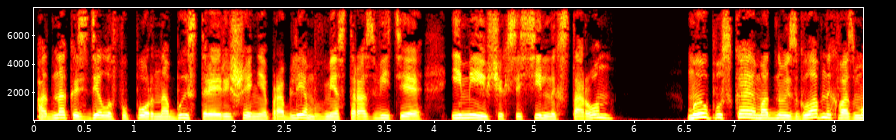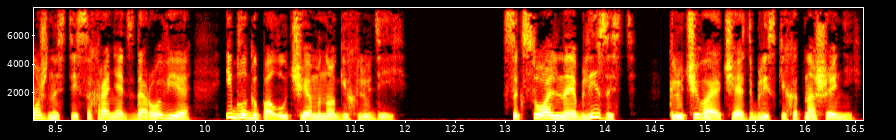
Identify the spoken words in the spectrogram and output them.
Однако, сделав упор на быстрое решение проблем вместо развития имеющихся сильных сторон — мы упускаем одну из главных возможностей сохранять здоровье и благополучие многих людей. Сексуальная близость, ключевая часть близких отношений,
